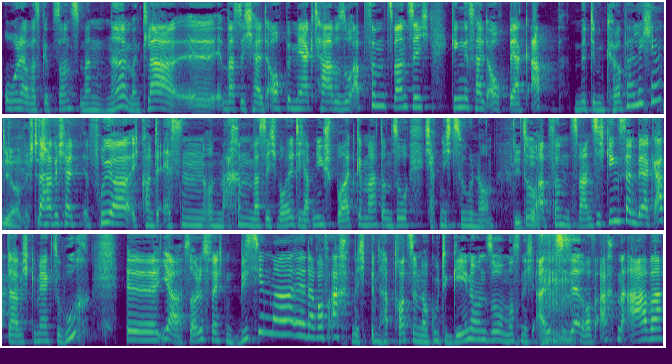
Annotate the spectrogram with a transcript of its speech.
Oder was gibt's sonst? Man, ne, man klar, äh, was ich halt auch bemerkt habe, so ab 25 ging es halt auch bergab mit dem Körperlichen. Ja, richtig. Da habe ich halt früher, ich konnte essen und machen, was ich wollte. Ich habe nie Sport gemacht und so. Ich habe nicht zugenommen. Dito. So ab 25 ging es dann bergab. Da habe ich gemerkt, so huch, äh, ja, solltest vielleicht ein bisschen mal äh, darauf achten. Ich bin, habe trotzdem noch gute Gene und so, muss nicht allzu sehr darauf achten, aber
